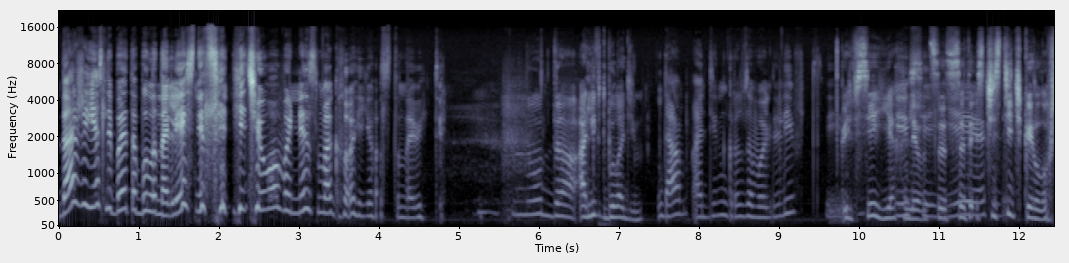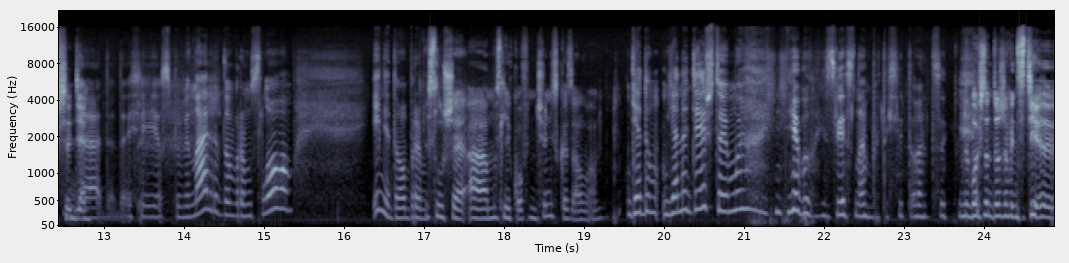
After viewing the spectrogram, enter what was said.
даже если бы это было на лестнице, ничего бы не смогло ее остановить. Ну да. А лифт был один. Да, один грузовой лифт. И все ехали И вот все с, с этой, с ехали. частичкой лошади. Да, да, да, все ее вспоминали добрым словом и недобрым. Слушай, а Масляков ничего не сказал вам? Я думаю, я надеюсь, что ему не было известно об этой ситуации. Ну, может, он тоже в инсте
